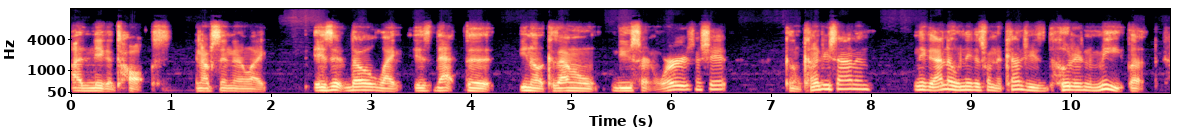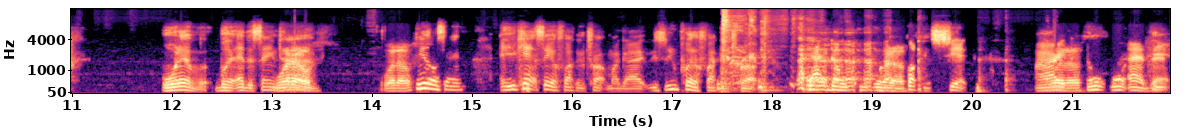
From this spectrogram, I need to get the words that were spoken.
a nigga talks. And I'm sitting there like, is it though? Like, is that the you know, because I don't use certain words and shit. Cause I'm country sounding nigga, I know niggas from the country is hooded than me, but whatever. But at the same what time, else? What else? You know what I'm saying? And you can't say a fucking truck, my guy. You put a fucking truck. that don't like fucking shit. All right, don't, don't add that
